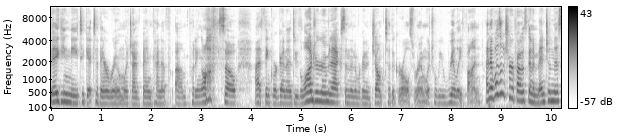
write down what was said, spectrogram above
begging me to get to their room, which I've been kind of um, putting off. So I think we're going to do the laundry room next, and then we're going to jump to the girls' room, which will be really fun. And I wasn't sure if I was going to mention this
